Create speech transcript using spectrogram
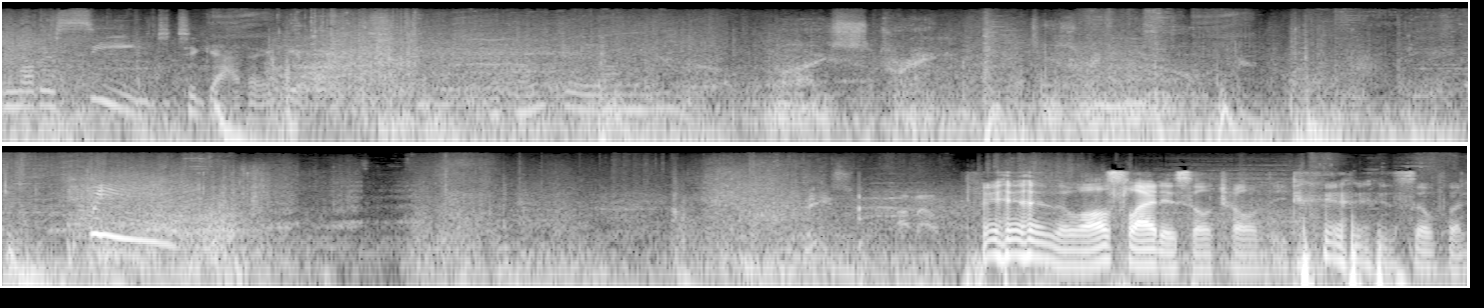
another seed to gather. Peace. The wall slide is so troll, dude. it's so funny.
